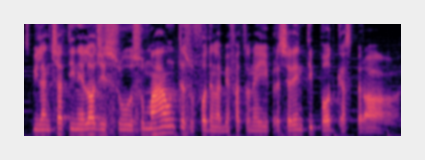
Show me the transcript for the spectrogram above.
sbilanciati in elogi su, su Mount, su Foden l'abbiamo fatto nei precedenti podcast, però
